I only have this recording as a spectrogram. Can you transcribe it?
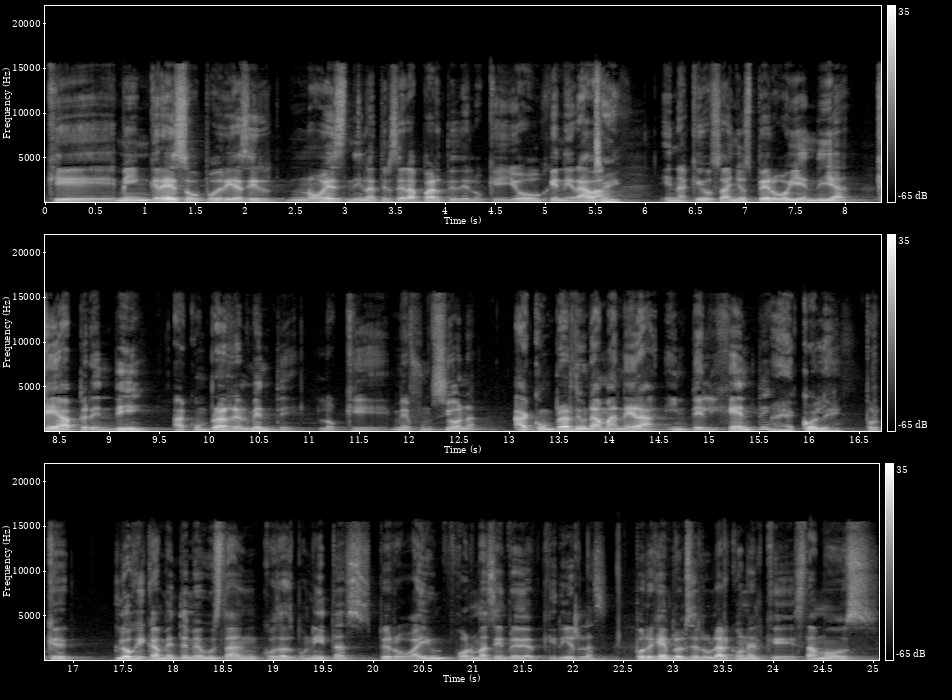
que mi ingreso, podría decir, no es ni la tercera parte de lo que yo generaba en aquellos años, pero hoy en día que aprendí a comprar realmente lo que me funciona, a comprar de una manera inteligente. École. Porque lógicamente me gustan cosas bonitas, pero hay forma siempre de adquirirlas. Por ejemplo, el celular con el que estamos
